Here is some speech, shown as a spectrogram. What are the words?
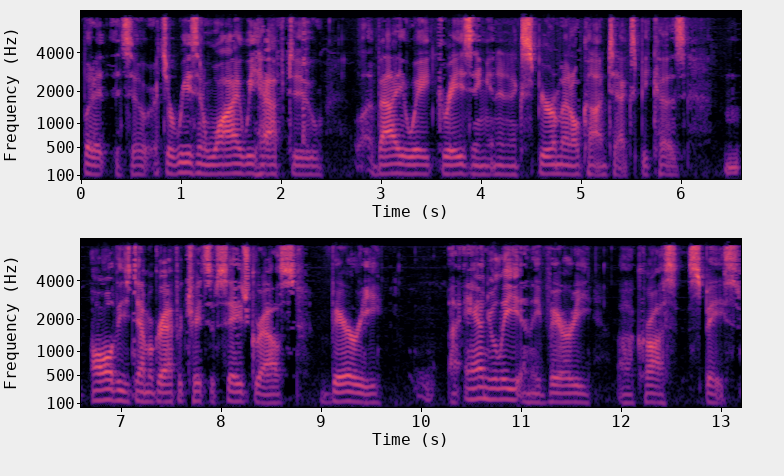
but it, it's, a, it's a reason why we have to evaluate grazing in an experimental context because all these demographic traits of sage grouse vary uh, annually and they vary across space.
